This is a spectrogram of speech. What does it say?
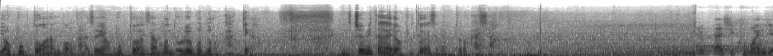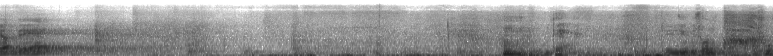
역북동 한번 가서 역북동에서 한번 노려보도록 할게요. 네, 좀 이따가 역북동에서 뵙도록 하죠. 16-9번지요? 네. 음, 네. 네, 여기서는 바로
